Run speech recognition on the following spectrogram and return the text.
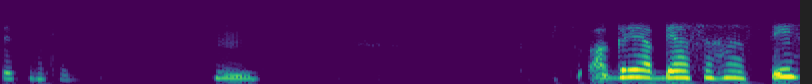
this okay hmm अग्रे अभ्यासः अस्ति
